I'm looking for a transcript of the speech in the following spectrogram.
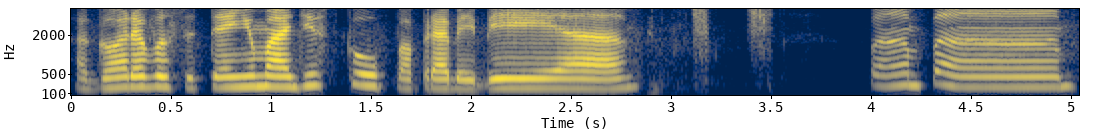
agora você tem uma desculpa para beber. Pam, pam,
